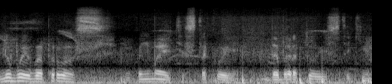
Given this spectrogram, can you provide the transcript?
Любой вопрос, вы понимаете, с такой добротой, с таким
